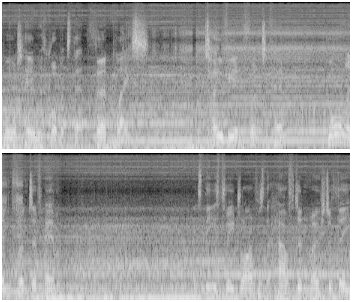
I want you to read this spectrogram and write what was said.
Board here with Roberts then, third place. Tovey in front of him, Gornall in front of him. It's these three drivers that have done most of the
